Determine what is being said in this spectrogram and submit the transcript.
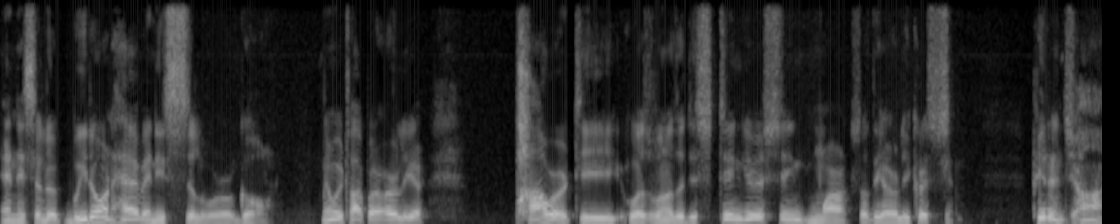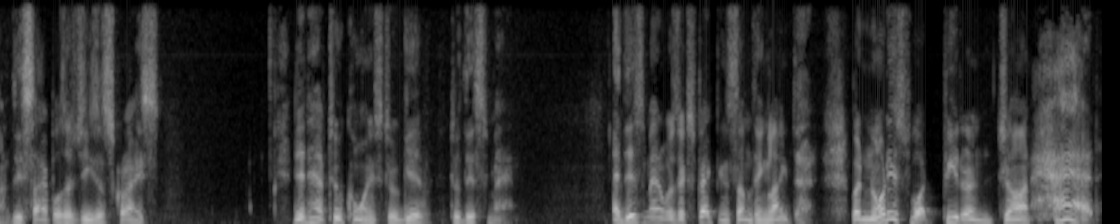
and they said, Look, we don't have any silver or gold. Remember we talked about earlier? Poverty was one of the distinguishing marks of the early Christian. Peter and John, disciples of Jesus Christ, didn't have two coins to give to this man. And this man was expecting something like that. But notice what Peter and John had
